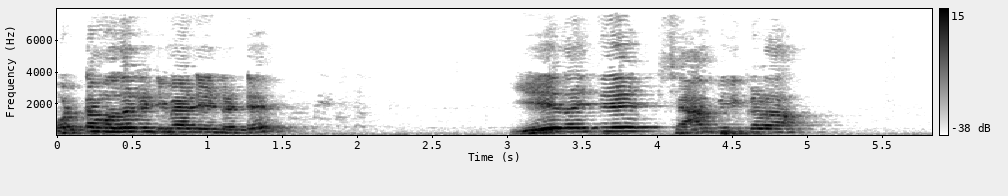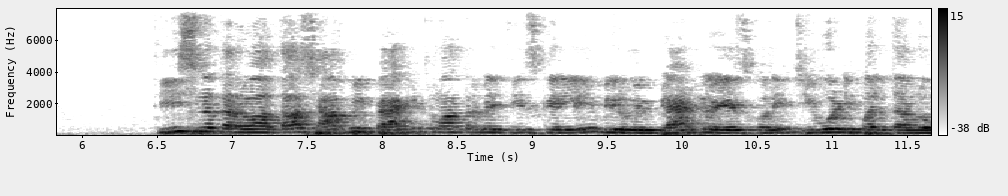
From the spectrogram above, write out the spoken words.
మొట్టమొదటి డిమాండ్ ఏంటంటే ఏదైతే షాంపిల్ ఇక్కడ తీసిన తర్వాత షాంపిల్ ప్యాకెట్ మాత్రమే తీసుకెళ్ళి మీరు మీ ప్లాంట్లో వేసుకొని జీఓటి ఫలితాల్లో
